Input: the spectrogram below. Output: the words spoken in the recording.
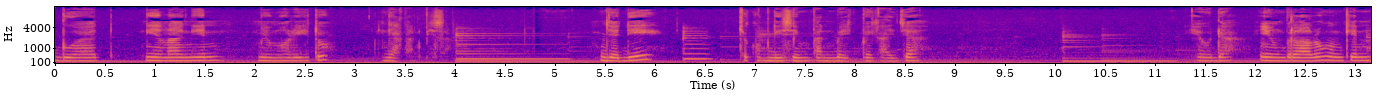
buat ngilangin memori itu nggak akan bisa. Jadi cukup disimpan baik-baik aja. Ya udah yang berlalu mungkin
